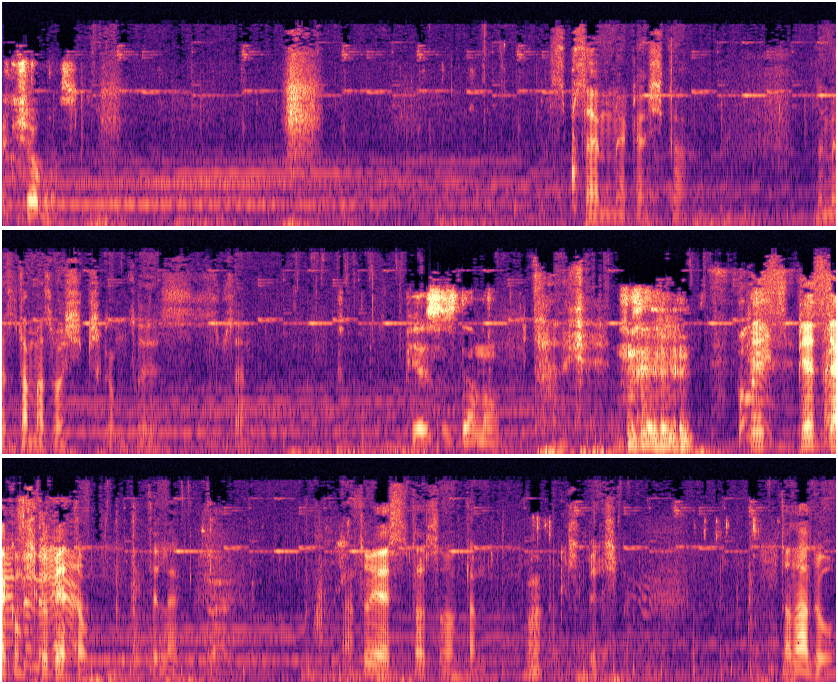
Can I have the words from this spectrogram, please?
Jakiś obraz. Z psem jakaś ta. Zamiast dama z łasiczką to jest z psem. Pies z damą. Tak. Pies, pies z jakąś kobietą. Tyle. Tak. A tu jest to co tam A. gdzieś byliśmy. To na dół.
